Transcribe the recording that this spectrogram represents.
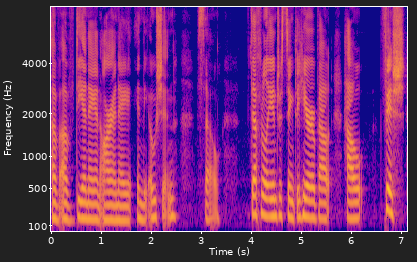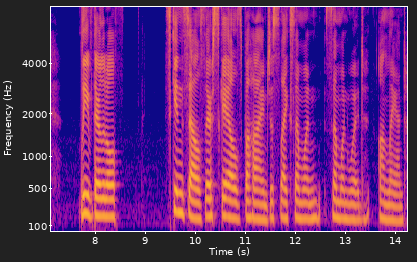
of, of DNA and RNA in the ocean. So definitely interesting to hear about how fish leave their little skin cells, their scales behind, just like someone someone would on land.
